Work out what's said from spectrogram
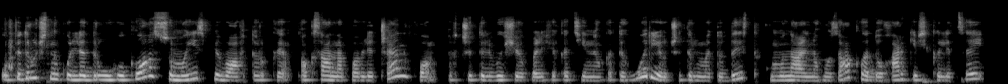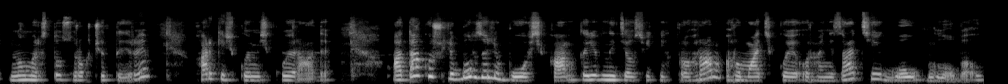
У підручнику для другого класу мої співавторки Оксана Павліченко, вчитель вищої кваліфікаційної категорії, вчитель-методист комунального закладу Харківський ліцей номер 144 Харківської міської ради, а також Любов Залюбовська, керівниця освітніх програм громадської організації Go Global.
